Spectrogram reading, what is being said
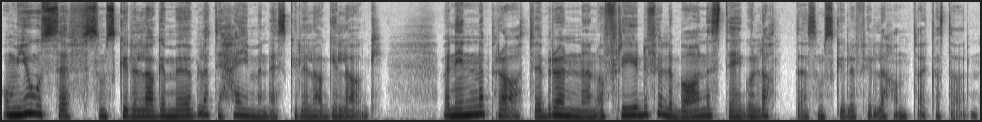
om Josef som skulle lage møbler til heimen de skulle lage i lag, venninneprat ved brønnen og frydefulle banesteg og latter som skulle fylle håndverkerstaden.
